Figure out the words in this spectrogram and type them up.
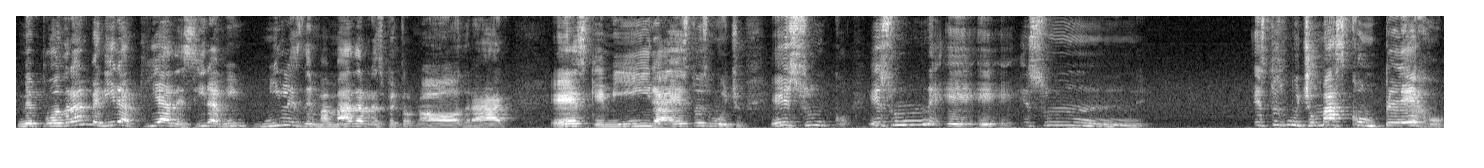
me podrán venir aquí a decir a mí miles de mamadas respecto, no, drag, es que mira, esto es mucho, es un, es un, eh, eh, es un, esto es mucho más complejo.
